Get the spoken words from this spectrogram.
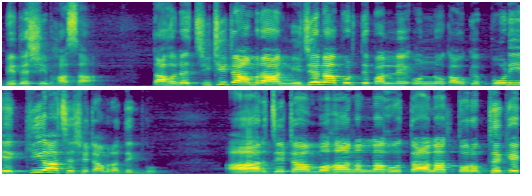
বিদেশি ভাষা তাহলে চিঠিটা আমরা নিজে না পড়তে পারলে অন্য কাউকে পড়িয়ে কি আছে সেটা আমরা দেখব। আর যেটা মহান আল্লাহ তালার তরফ থেকে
